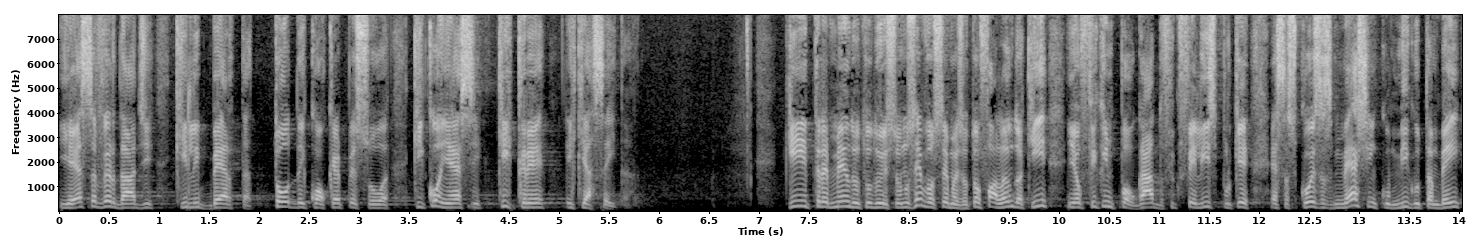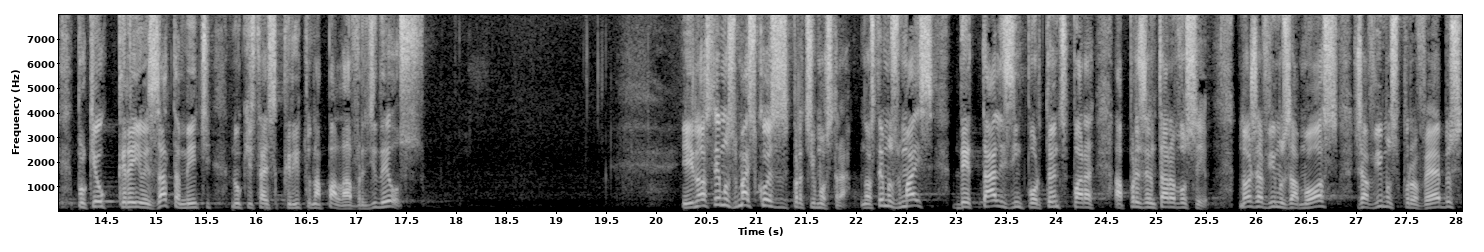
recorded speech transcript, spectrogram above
E é essa verdade que liberta toda e qualquer pessoa que conhece, que crê e que aceita. Que tremendo tudo isso. Eu não sei você, mas eu estou falando aqui e eu fico empolgado, fico feliz porque essas coisas mexem comigo também, porque eu creio exatamente no que está escrito na palavra de Deus. E nós temos mais coisas para te mostrar. Nós temos mais detalhes importantes para apresentar a você. Nós já vimos Amós, já vimos Provérbios,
